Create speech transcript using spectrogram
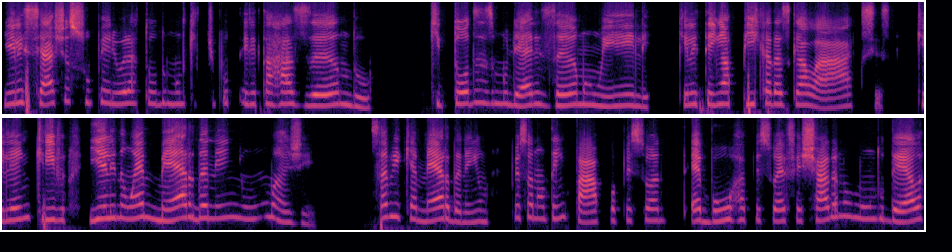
e ele se acha superior a todo mundo, que, tipo, ele tá arrasando, que todas as mulheres amam ele, que ele tem a pica das galáxias, que ele é incrível. E ele não é merda nenhuma, gente. Sabe o que é merda nenhuma? A pessoa não tem papo, a pessoa é burra, a pessoa é fechada no mundo dela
